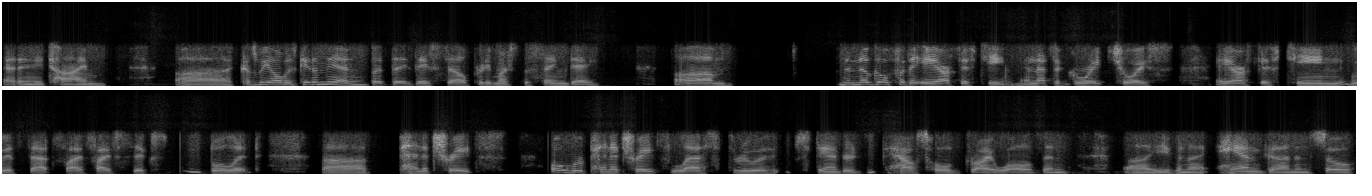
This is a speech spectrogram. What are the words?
at any time because we always get them in, but they, they sell pretty much the same day. Um, then they'll go for the AR-15, and that's a great choice. AR-15 with that 5.56 bullet uh, penetrates, over penetrates less through a standard household drywall than uh, even a handgun, and so,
